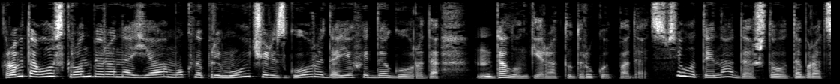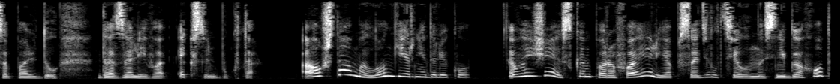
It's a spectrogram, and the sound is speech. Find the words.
Кроме того, с Кронберена я мог напрямую через горы доехать до города, до Лонгера оттуда рукой подать. Всего-то и надо, что добраться по льду до залива Эксельбукта. А уж там и Лонгер недалеко. Выезжая с Кэмпа Рафаэль, я посадил тело на снегоход,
